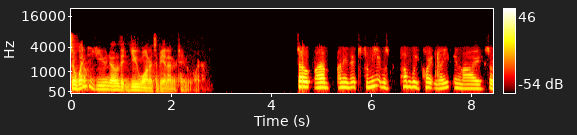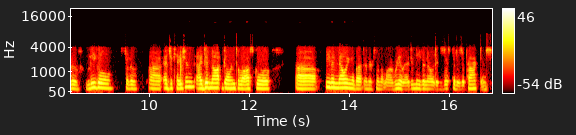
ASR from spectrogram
So, when did you know that you wanted to be an entertainment lawyer? So, um, I mean, for me, it was probably quite late in my sort of legal sort of uh, education. I did not go into law school uh, even knowing about entertainment law. Really, I didn't even know it existed as a practice.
